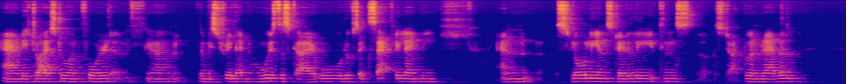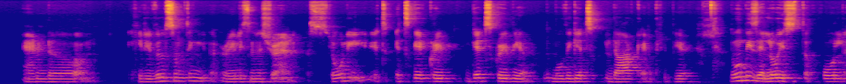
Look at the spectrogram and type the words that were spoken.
And he tries to unfold um, the mystery that who is this guy who looks exactly like me? And slowly and steadily things uh, start to unravel. And uh, he reveals something really sinister and slowly it, it's get creep, gets creepier. The movie gets dark and creepier. The movie is the whole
